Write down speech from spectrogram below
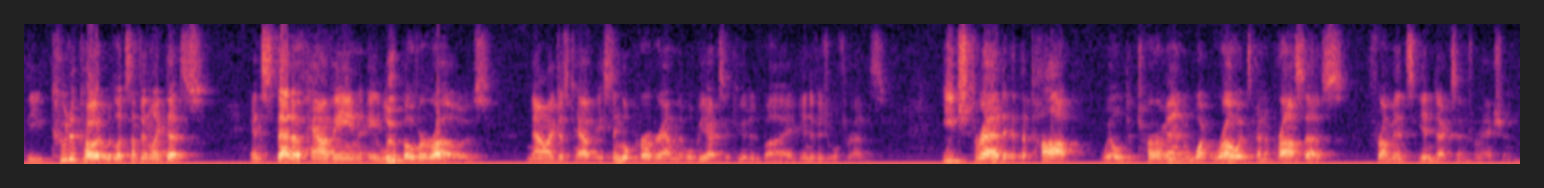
the CUDA code would look something like this. Instead of having a loop over rows, now I just have a single program that will be executed by individual threads. Each thread at the top will determine what row it's going to process from its index information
